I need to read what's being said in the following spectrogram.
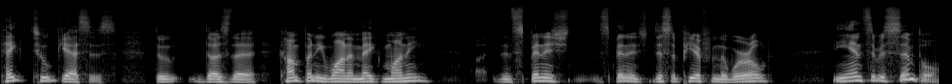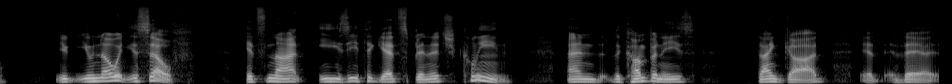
Take two guesses. Do, does the company want to make money? Did spinach spinach disappear from the world? The answer is simple. You, you know it yourself. It's not easy to get spinach clean. And the companies, thank God, it, they're,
